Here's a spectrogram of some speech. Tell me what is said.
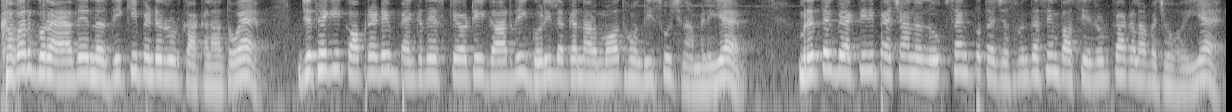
ਖਬਰ ਗੁਰਾਇਆ ਦੇ ਨਜ਼ਦੀਕੀ ਪਿੰਡ ਰੁੜਕਾ ਕਲਾਂ ਤੋਂ ਹੈ। ਜਿੱਥੇ ਕਿ ਕੋਆਪਰੇਟਿਵ ਬੈਂਕ ਦੇ ਸਿਕਿਉਰਿਟੀ ਗਾਰਡ ਦੀ ਗੋਲੀ ਲੱਗਣ ਨਾਲ ਮੌਤ ਹੋਣ ਦੀ ਸੂਚਨਾ ਮਿਲੀ ਹੈ। ਮ੍ਰਿਤਕ ਵਿਅਕਤੀ ਦੀ ਪਛਾਣ ਅਨੂਪ ਸਿੰਘ, ਪੁੱਤਰ ਜਸਵਿੰਦਰ ਸਿੰਘ, ਵਾਸੀ ਰੁੜਕਾ ਕਲਾਂ ਵਜੋਂ ਹੋਈ ਹੈ।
